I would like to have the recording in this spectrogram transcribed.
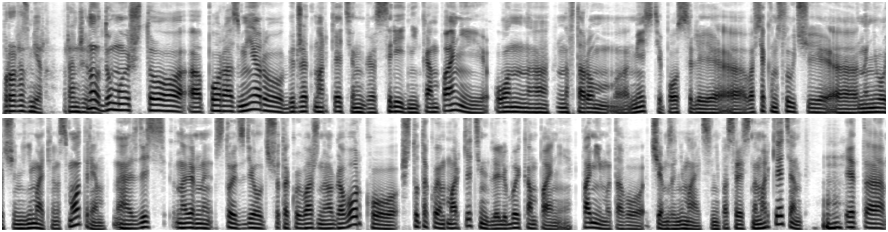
Про размер, ранжирование. Ну, думаю, что э, по размеру бюджет маркетинга средней компании, он э, на втором месте после, во всяком случае, на него очень внимательно смотрим. Здесь, наверное, стоит сделать еще такую важную оговорку, что такое маркетинг для любой компании, помимо того, чем занимается занимается непосредственно маркетинг, угу. это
